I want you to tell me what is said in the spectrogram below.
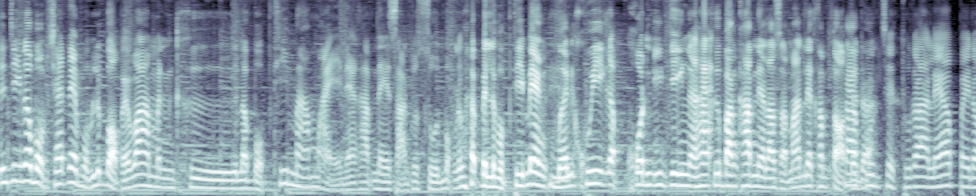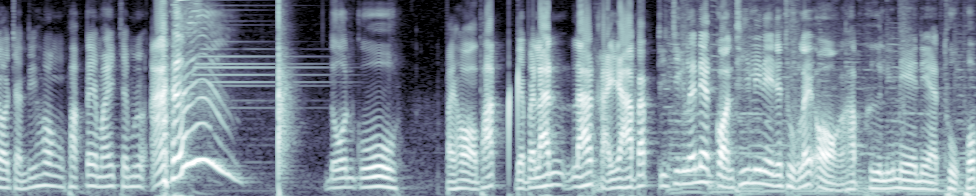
จริงๆ ระบบแชทเนี่ยผมลืมบอกไปว่ามันคือระบบที่มาใหม่นะครับใน 3.0 บอกเลยว่าเป็นระบบที่แม่งเหมือนคุยกับคนจริงๆอะฮะคือบางคำเนี่ยเราสามารถเลือกคำตอบได้ด้วยคุณเสร็จธุระแล้วไปรอฉันที่ห้องพักได้ไหมจะไม่รู้อ้าว โดนกู ไปหอพัก เดี๋ยวไปร้านร้านขายยาแป๊บ จริง ๆ แล้วเนี่ยก่อนที่ลิเนจะถูกไล่ออกอะครับคือลิเนเนี่ยถูกพบ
